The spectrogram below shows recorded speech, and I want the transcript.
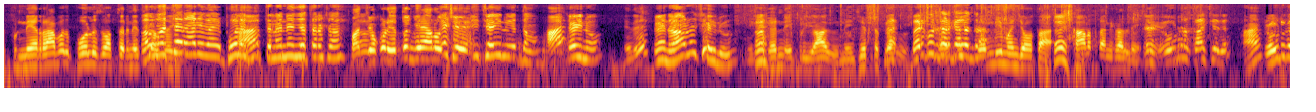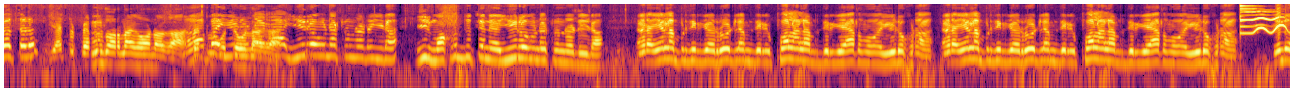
ఇప్పుడు నేను రాబోతే పోలీసులు వస్తారు వచ్చారా పోలీసు వస్తే నన్ను ఏం చేస్తారట ప్రతి ఒక్కడు యుద్ధం చేయాలి వచ్చి. ఏది నేను రాను గన్ని- ఇప్పుడు ఆగు నేను చెప్తాను మంచి అవుతా. ఎవడు కాల్చేది? ఎవడు దొరలాగా కొట్టేవాళ్ళగా హీరో ఉన్నట్టున్నాడు ఈడ. ఈ ముఖం చూస్తేనే హీరో ఉన్నట్టున్నాడు ఈడ. ఎడ ఏళ్ళంప్పుడు తిరిగి రోడ్లంపు తిరిగి పొలాలంపు తిరిగి ఏతమో ఈడొకరా ఎడ ఏళ్ళంప్పుడు తిరిగి రోడ్లంపు తిరిగి పొలాలంపు తిరిగి ఏతమో ఈడొకరా ఏదో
